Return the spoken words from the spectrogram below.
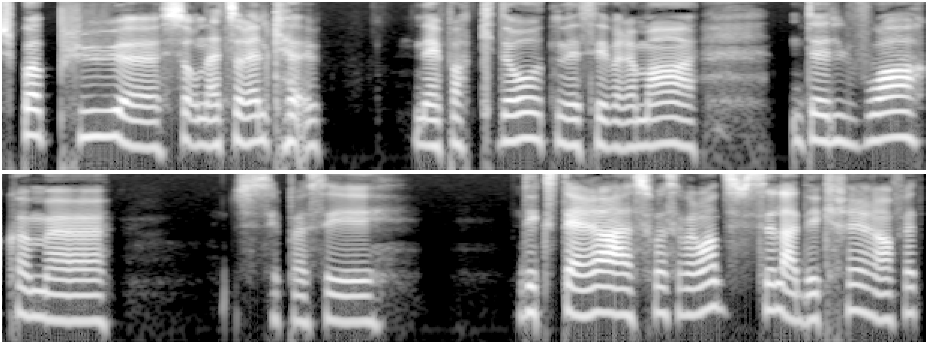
Je suis pas plus euh, surnaturelle que n'importe qui d'autre, mais c'est vraiment de le voir comme. je sais pas, c'est d'extérieur à soi. C'est vraiment difficile à décrire, en fait.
